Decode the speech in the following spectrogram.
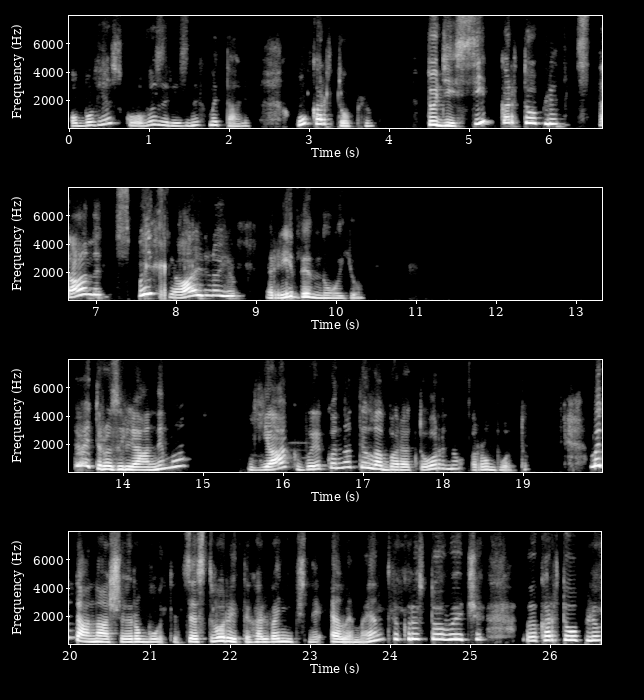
обов'язково з різних металів, у картоплю. Тоді сік картоплі стане спеціальною рідиною. Давайте розглянемо, як виконати лабораторну роботу. Мета нашої роботи це створити гальванічний елемент, використовуючи е, картоплю.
